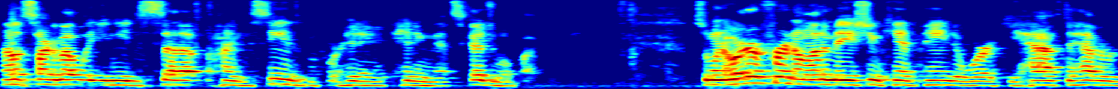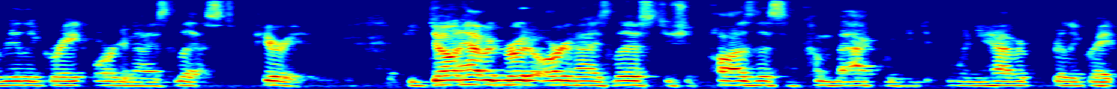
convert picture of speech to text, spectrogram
now let's talk about what you need to set up behind the scenes before hitting, hitting that schedule button. So in order for an automation campaign to work, you have to have a really great organized list, period. If you don't have a good organized list, you should pause this and come back when you do, when you have a really great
